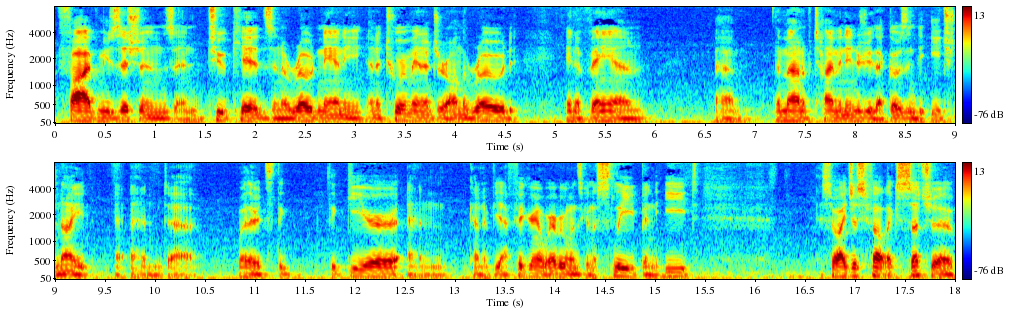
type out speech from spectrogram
five musicians and two kids and a road nanny and a tour manager on the road in a van um, the amount of time and energy that goes into each night and uh, whether it's the the gear and kind of yeah figuring out where everyone's going to sleep and eat. So i just felt like such a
